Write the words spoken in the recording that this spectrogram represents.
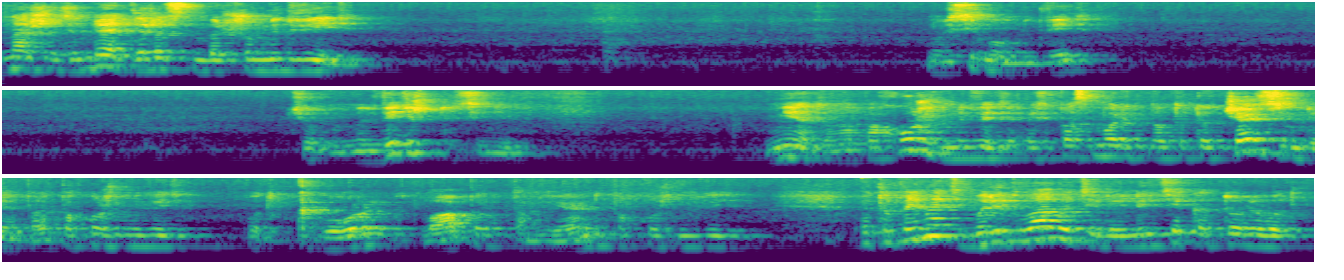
наша земля держится на большом медведе, ну, символ медведь. Что, мы медведи что сидим? Нет, она похожа на медведя. Если посмотреть на вот эту часть земли, она похожа на медведя. Вот горы, вот лапы, там реально похожи на медведя. Поэтому, понимаете, мореплаватели или те, которые вот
